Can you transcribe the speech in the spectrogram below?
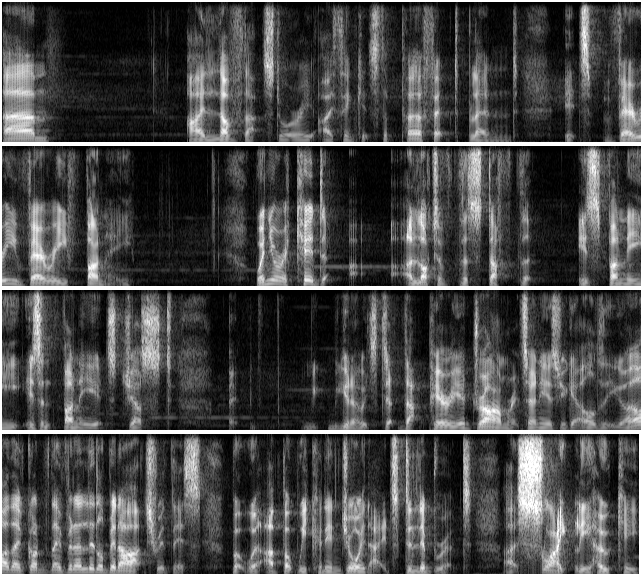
Um, I love that story. I think it's the perfect blend. It's very, very funny. When you're a kid, a lot of the stuff that is funny isn't funny. It's just, you know, it's that period drama. It's only as you get older that you go, oh, they've got, they've been a little bit arch with this, but we uh, but we can enjoy that. It's deliberate, uh, slightly hokey,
